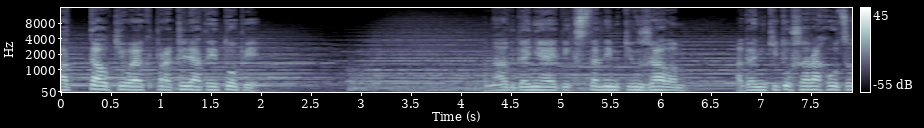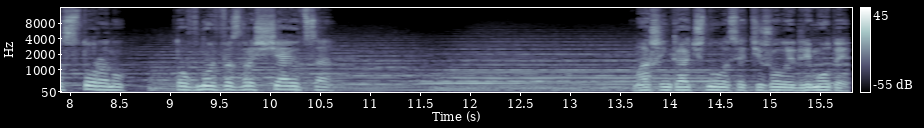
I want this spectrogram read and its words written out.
подталкивая к проклятой топи. Она отгоняет их стальным кинжалом, огоньки то шарахаются в сторону, то вновь возвращаются. Машенька очнулась от тяжелой дремоты,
